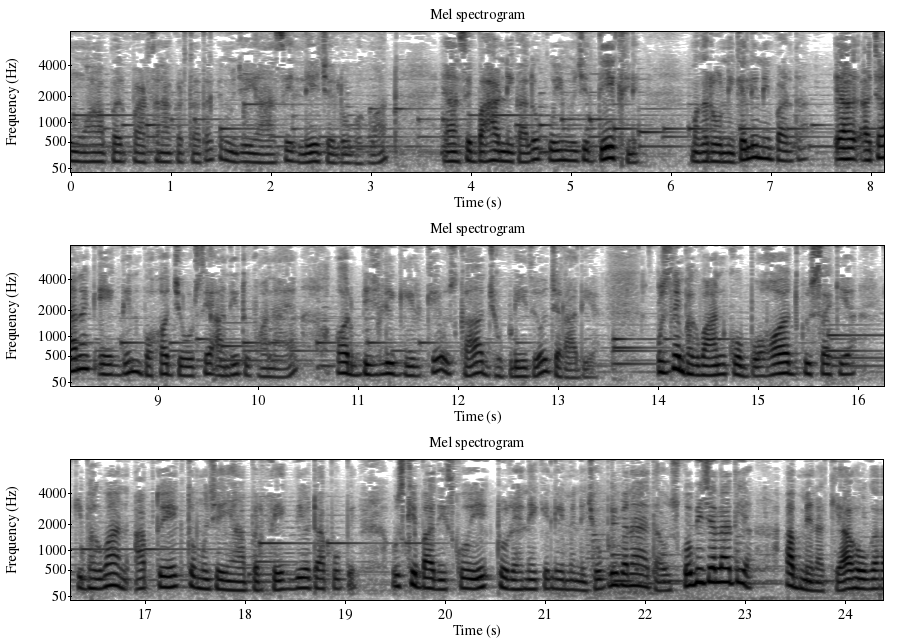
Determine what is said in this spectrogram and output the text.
वहाँ पर प्रार्थना करता था कि मुझे यहाँ से ले चलो भगवान। यहाँ से बाहर निकालो, कोई मुझे देख ले, मगर वो निकल ही नहीं पाता। अचानक एक दिन बहुत ज़ोर से आंधी तूफ़ान आया और बिजली गिर के उसका झोपड़ी जो जला दिया। उसने भगवान को बहुत गुस्सा किया कि, भगवान, आप तो एक तो मुझे यहाँ पर फेंक दिए टापू पे। उसके बाद इसको एक तो रहने के लिए मैंने झोपड़ी बनाया था, उसको भी जला दिया। अब मेरा क्या होगा?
